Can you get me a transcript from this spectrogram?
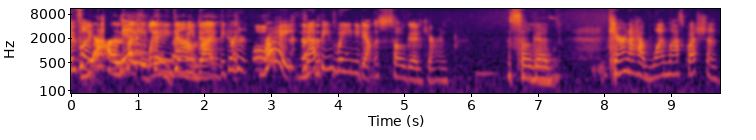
it's like yeah, it's anything like can down, be done right? because like, oh. right, nothing's weighing you down. That's so good, Karen. That's so mm. good. Karen, I have one last question.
